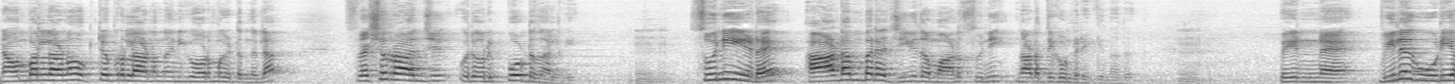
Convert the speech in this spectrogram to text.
നവംബറിലാണോ ഒക്ടോബറിലാണോ എന്ന് എനിക്ക് ഓർമ്മ കിട്ടുന്നില്ല. സ്പെഷ്യൽ ബ്രാഞ്ച് ഒരു റിപ്പോർട്ട് നൽകി. സുനിയുടെ ആഡംബര ജീവിതമാണ് സുനി നടത്തിക്കൊണ്ടിരിക്കുന്നത്. പിന്നെ വില കൂടിയ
